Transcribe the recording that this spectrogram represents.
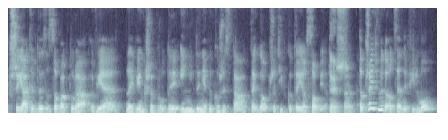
przyjaciel to jest osoba, która wie największe brudy i nigdy nie wykorzysta tego przeciwko tej osobie. Też. Tak? To przejdźmy do oceny filmu.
